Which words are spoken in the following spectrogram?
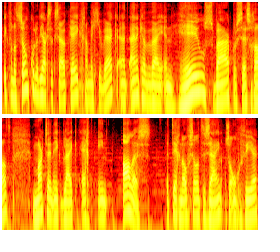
ik vond dat zo'n coole reactie dat ik zei, oké, ik ga met je werken. En uiteindelijk hebben wij een heel zwaar proces gehad. Marten en ik blijken echt in alles het tegenovergestelde te zijn, zo ongeveer.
